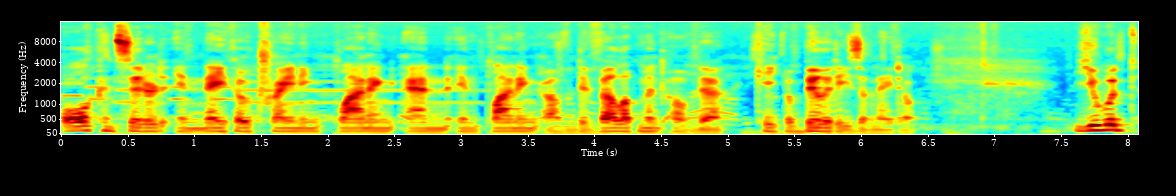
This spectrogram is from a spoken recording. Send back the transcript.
all considered in NATO training, planning, and in planning of development of the capabilities of NATO. You would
